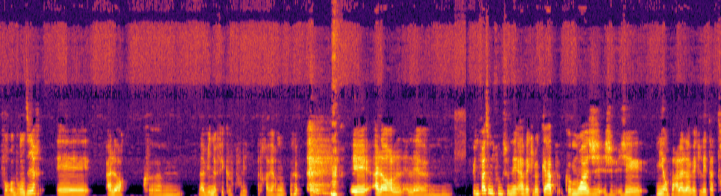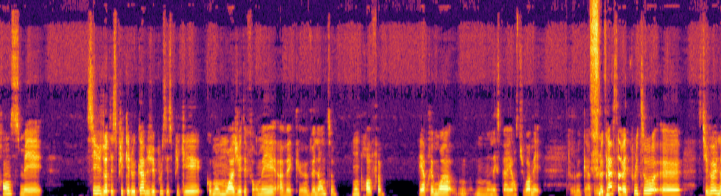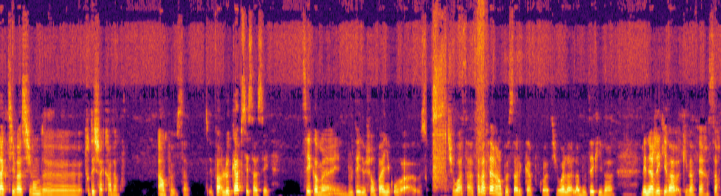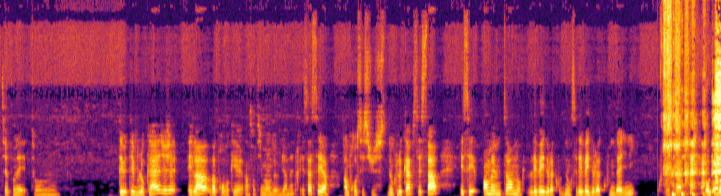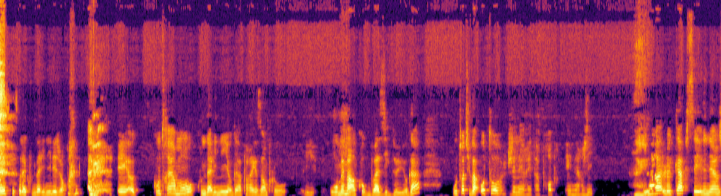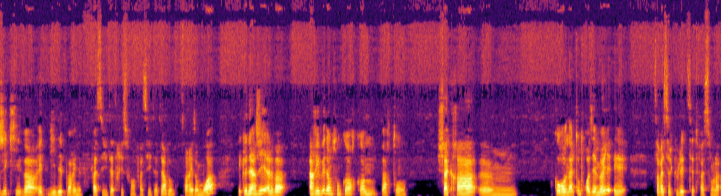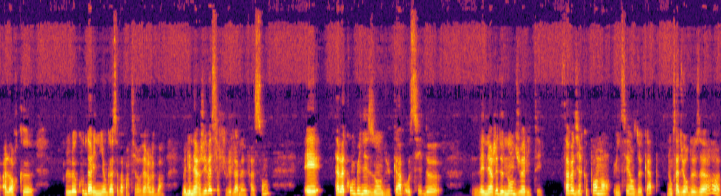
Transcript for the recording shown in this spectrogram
pour rebondir, et alors que euh, la vie ne fait que couler à travers nous. Mm. et alors, une façon de fonctionner avec le cap que moi, j'ai mis en parallèle avec l'état de trans, mais si je dois t'expliquer le cap, je vais plus expliquer comment moi j'ai été formée avec euh, Venante, mon prof, et après moi, mon expérience, tu vois, mais le cap. Le cap, ça va être plutôt, euh, si tu veux, une activation de tous tes chakras d'un coup. Un peu, ça. Enfin, le cap, c'est ça, c'est c'est comme une bouteille de champagne qu'on va, tu vois, ça, ça, va faire un peu ça le cap, quoi. Tu vois, la, bouteille qui va, l'énergie qui va, qui va faire sortir ton, ton tes, tes, blocages, et là va provoquer un sentiment de bien-être. Et ça, c'est un, un, processus. Donc le cap, c'est ça. Et c'est en même temps donc l'éveil de la donc c'est l'éveil de la Kundalini. vous regarderez ce que c'est la Kundalini les gens. et euh, contrairement au Kundalini yoga par exemple ou, ou même à un cours basique de yoga où toi tu vas auto-générer ta propre énergie. Là, le cap, c'est une énergie qui va être guidée par une facilitatrice ou un facilitateur, donc par exemple moi, et que l'énergie, elle va arriver dans ton corps comme par ton chakra euh, coronal, ton troisième œil, et ça va circuler de cette façon-là. Alors que le Kundalini Yoga, ça va partir vers le bas. Mais l'énergie va circuler de la même façon. Et tu as la combinaison du cap aussi de l'énergie de non-dualité. Ça veut dire que pendant une séance de cap, donc ça dure deux heures,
